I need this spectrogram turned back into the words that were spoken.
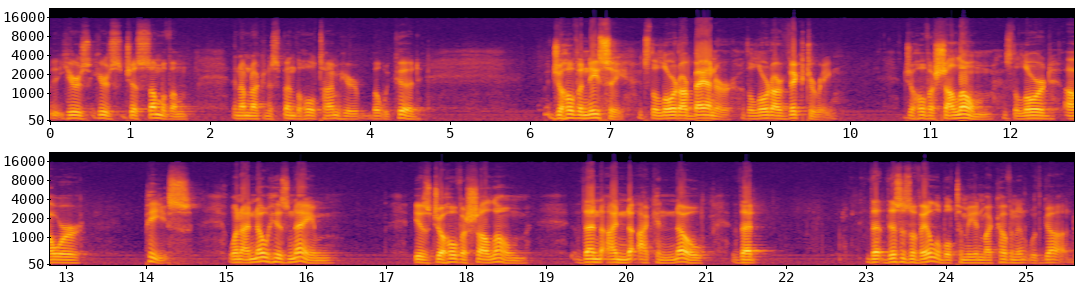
here's here's just some of them, and I'm not going to spend the whole time here, but we could. Jehovah Nisi, it's the Lord our banner, the Lord our victory. Jehovah Shalom is the Lord our peace. When I know His name is Jehovah Shalom, then I, kn- I can know that that this is available to me in my covenant with God.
